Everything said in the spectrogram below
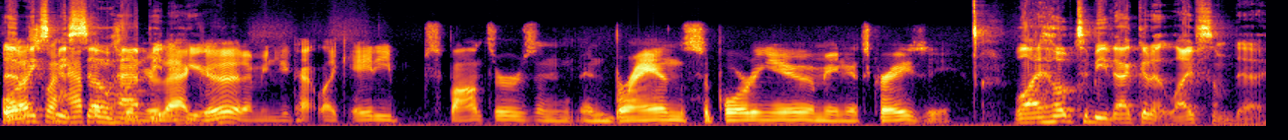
Well, That that's makes what me happens so when happy you're to that hear. good. I mean, you got like 80 sponsors and, and brands supporting you. I mean, it's crazy. Well, I hope to be that good at life someday,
